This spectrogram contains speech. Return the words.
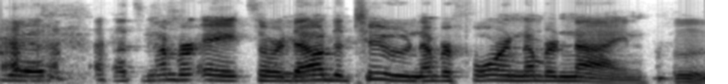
very good. That's number eight. So we're down to two, number four and number nine. Hmm.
